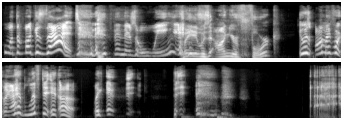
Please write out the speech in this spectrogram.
what the fuck is that? and then there's a wing. and Wait, it was on your fork? It was on my fork. Like I had lifted it up. Like it. it-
